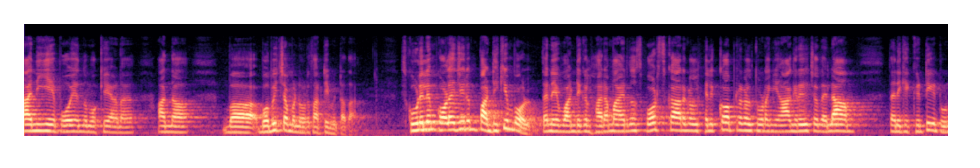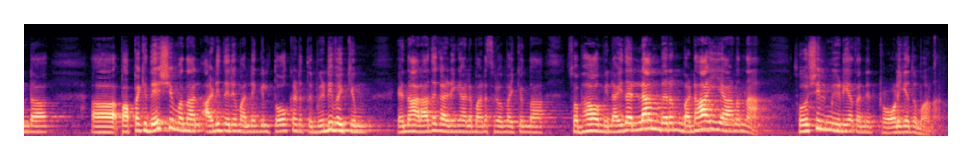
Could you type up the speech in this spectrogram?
തനിയെ പോയെന്നുമൊക്കെയാണ് അന്ന് ബോബി തട്ടിവിട്ടത്. സ്കൂളിലും കോളേജിലും പഠിക്കുമ്പോൾ തന്നെ വണ്ടികൾ ഹരമായിരുന്നു. സ്പോർട്സ് കാറുകൾ ഹെലികോപ്റ്ററുകൾ തുടങ്ങി ആഗ്രഹിച്ചതെല്ലാം തനിക്ക് കിട്ടിയിട്ടുണ്ട്. പപ്പയ്ക്ക് ദേഷ്യം വന്നാൽ അടി തരും അല്ലെങ്കിൽ തോക്കെടുത്ത് വെടിവെക്കും എന്നാൽ അത് കഴിഞ്ഞാൽ മനസ്സിൽ വയ്ക്കുന്ന സ്വഭാവമില്ല. ഇതെല്ലാം വെറും ബഡായിയാണെന്ന സോഷ്യൽ മീഡിയ തന്നെ ട്രോളിയതുമാണ്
